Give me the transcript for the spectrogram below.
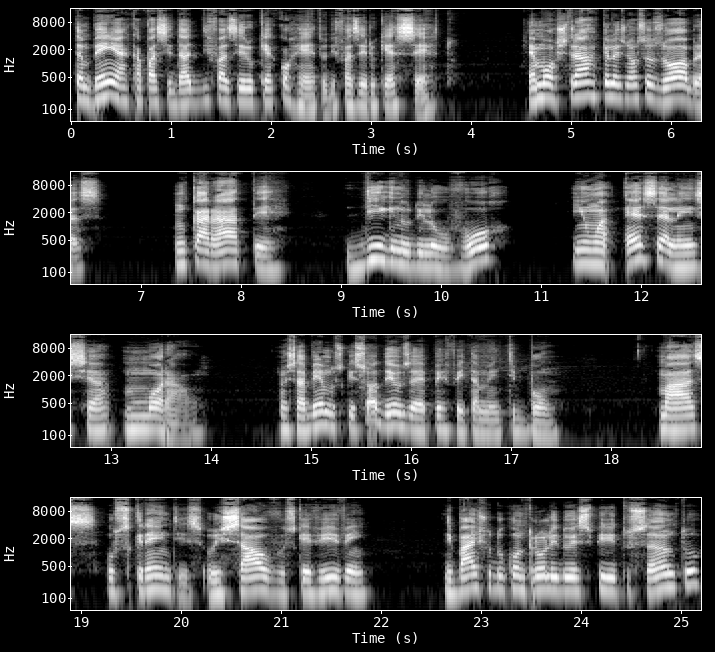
também é a capacidade de fazer o que é correto, de fazer o que é certo. É mostrar pelas nossas obras um caráter digno de louvor e uma excelência moral. Nós sabemos que só Deus é perfeitamente bom. Mas os crentes, os salvos que vivem debaixo do controle do Espírito Santo,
